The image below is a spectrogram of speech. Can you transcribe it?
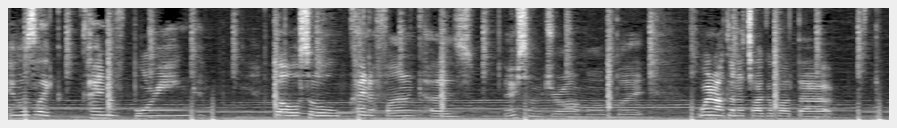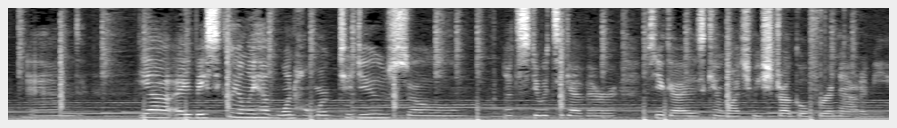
it was like kind of boring but also kind of fun because there's some drama we're not gonna talk about that. And yeah i basically only have one homework to do so let's do it together so you guys can watch me struggle for anatomy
